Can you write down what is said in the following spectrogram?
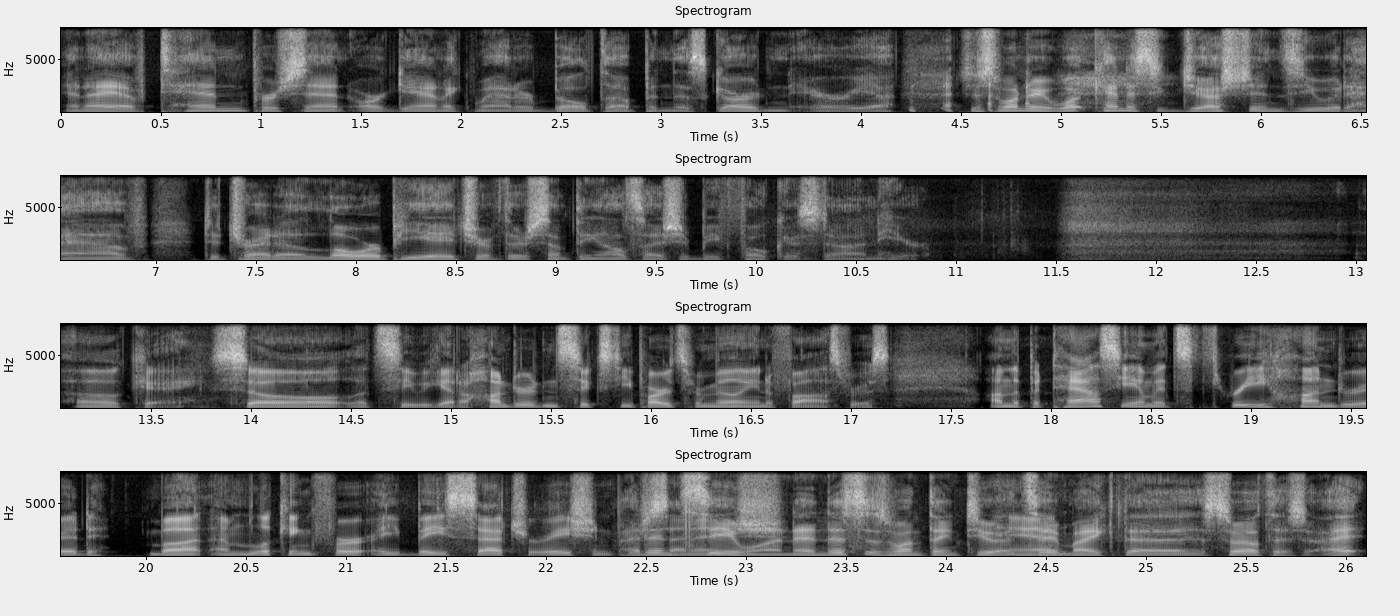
and I have 10% organic matter built up in this garden area. Just wondering what kind of suggestions you would have to try to lower pH, or if there's something else I should be focused on here." Okay, so let's see. We got 160 parts per million of phosphorus. On the potassium, it's 300, but I'm looking for a base saturation percentage. I didn't see one, and this is one thing too. I'd say, Mike, the soil test. I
